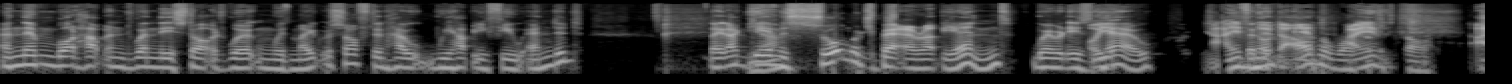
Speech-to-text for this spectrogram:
and then what happened when they started working with Microsoft and how We Happy Few ended. Like that game Yeah. is so much better at the end where it is Oh, yeah. now I have no doubt. I have, the. I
